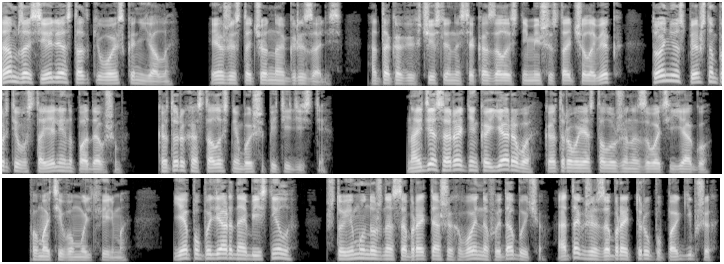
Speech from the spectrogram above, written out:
там засели остатки войска Ньялы и ожесточенно огрызались, а так как их численность оказалась не меньше ста человек, то они успешно противостояли нападавшим, которых осталось не больше пятидесяти. Найдя соратника Ярова, которого я стал уже называть Ягу по мотиву мультфильма, я популярно объяснил, что ему нужно собрать наших воинов и добычу, а также забрать трупы погибших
